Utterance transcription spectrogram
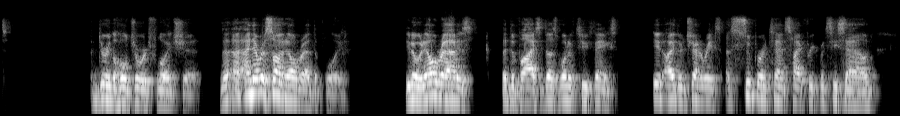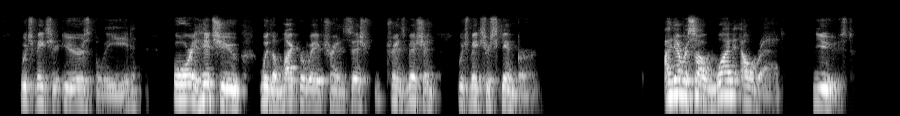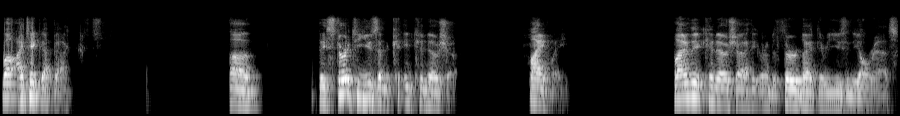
during the whole George Floyd shit. I, never saw an LRAD deployed. You know, an LRAD is a device that does one of two things. It either generates a super intense high frequency sound, which makes your ears bleed, or it hits you with a microwave transition transmission which makes your skin burn. I never saw one LRAD used. Well, I take that back. Um, they started to use them in Kenosha. Finally. Finally, at Kenosha, I think around the third night, they were using the LRADs.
